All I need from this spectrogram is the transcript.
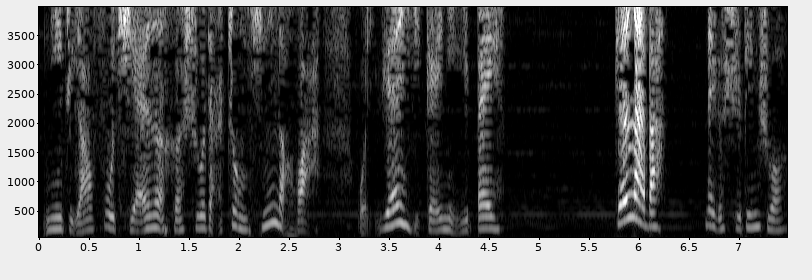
你只要付钱和说点中听的话，我愿意给你一杯。真来吧，那个士兵说。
